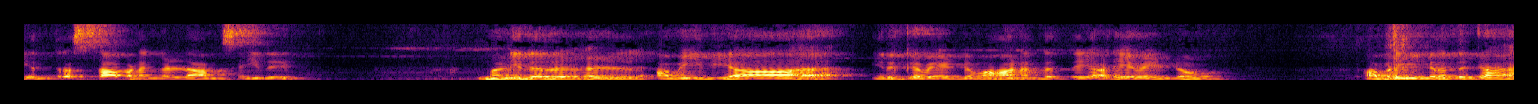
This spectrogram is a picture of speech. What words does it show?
யந்திர ஸ்தாபனங்கள்லாம் செய்து மனிதர்கள் அமைதியாக இருக்க வேண்டும் ஆனந்தத்தை அடைய வேண்டும். அப்படிங்கிறதுக்காக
